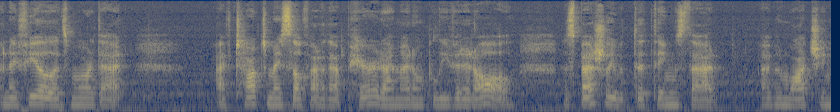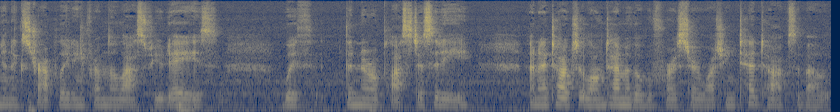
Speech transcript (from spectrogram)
And I feel it's more that I've talked myself out of that paradigm. I don't believe it at all, especially with the things that I've been watching and extrapolating from the last few days with the neuroplasticity. And I talked a long time ago before I started watching TED Talks about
